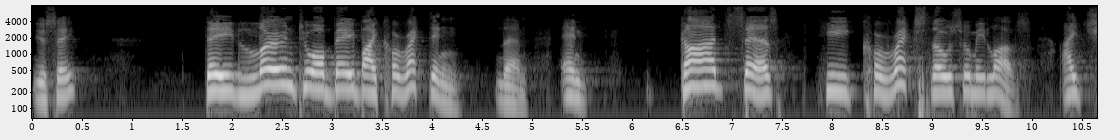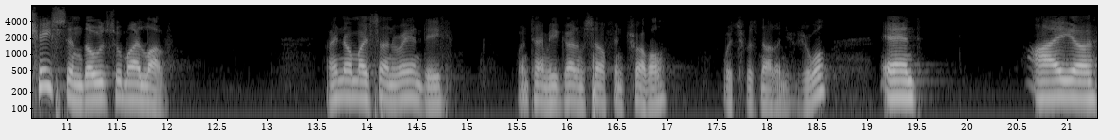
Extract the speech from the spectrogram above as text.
You see? They learn to obey by correcting them. And God says he corrects those whom he loves. I chasten those whom I love. I know my son Randy, one time he got himself in trouble, which was not unusual. And I, uh,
